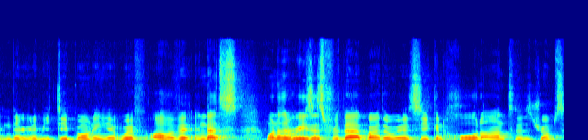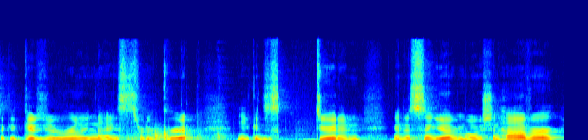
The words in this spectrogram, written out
and they're going to be deboning it with all of it. And that's one of the reasons for that, by the way, is you can hold on to this drumstick. It gives you a really nice sort of grip and you can just do it in, in a singular motion. However,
